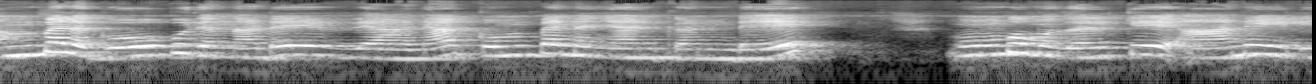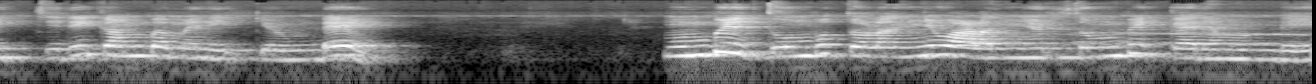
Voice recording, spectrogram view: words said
അമ്പല ഗോപുര നടയിലാണ് കൊമ്പനെ ഞാൻ കണ്ടേ. മുമ്പ് മുതൽക്കേ ആനയിലിച്ചിരി കമ്പമനിക്കുണ്ട്. മുമ്പിൽ തുമ്പ് തുളഞ്ഞു വളഞ്ഞൊരു തുമ്പിക്കരമുണ്ടേ.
